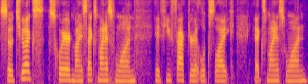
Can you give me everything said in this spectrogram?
So 2x squared minus x minus 1 if you factor it, looks like x minus 1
